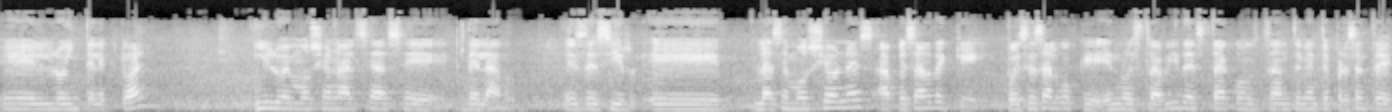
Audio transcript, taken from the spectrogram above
eh, lo intelectual y lo emocional se hace de lado. Es decir, eh, las emociones, a pesar de que pues es algo que en nuestra vida está constantemente presente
